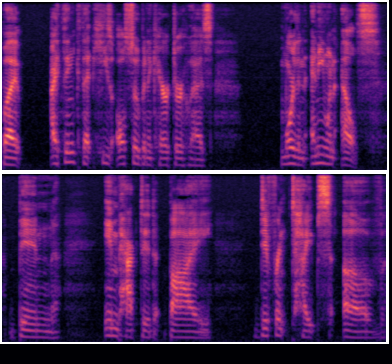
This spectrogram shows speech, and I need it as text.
But I think that he's also been a character who has, more than anyone else, been impacted by different types of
